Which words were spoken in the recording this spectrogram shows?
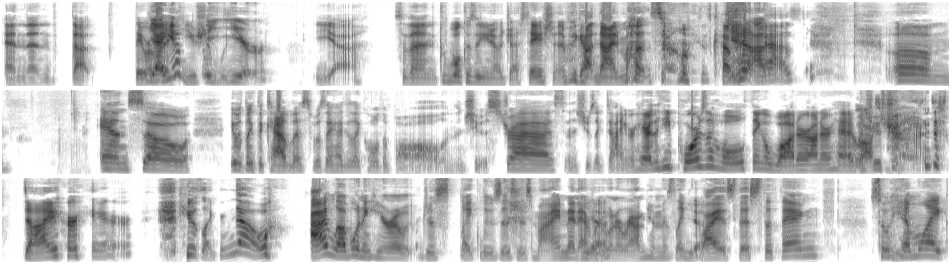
and then that they were yeah, like you should a year. yeah so then well because of you know gestation we got nine months so it's got Yeah. yeah. fast um and so it was like the catalyst was they had to like hold a ball and then she was stressed and then she was like dyeing her hair and then he pours a whole thing of water on her head when she was trying to dye her hair he was like no I love when a hero just like loses his mind and Yeah. everyone around him is like, Yeah. why is this the thing? So Yeah. him like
